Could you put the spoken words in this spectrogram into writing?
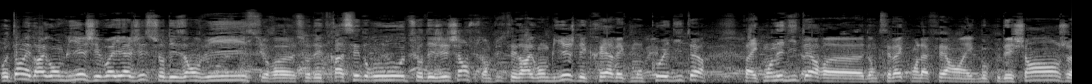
Autant les dragons oubliés, j'ai voyagé sur des envies, sur, euh, sur des tracés de route, sur des échanges. En plus, les dragons oubliés, je l'ai créé avec mon co-éditeur, enfin avec mon éditeur. Euh, donc c'est vrai qu'on l'a fait avec beaucoup d'échanges.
